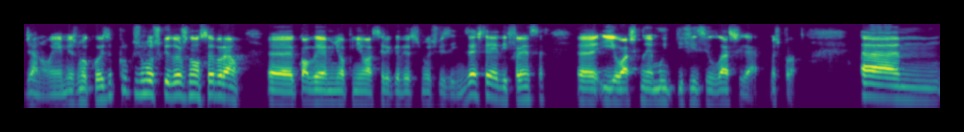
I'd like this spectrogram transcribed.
já não é a mesma coisa, porque os meus seguidores não saberão uh, qual é a minha opinião acerca desses meus vizinhos. Esta é a diferença, uh, e eu acho que não é muito difícil lá chegar, mas pronto. Um,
